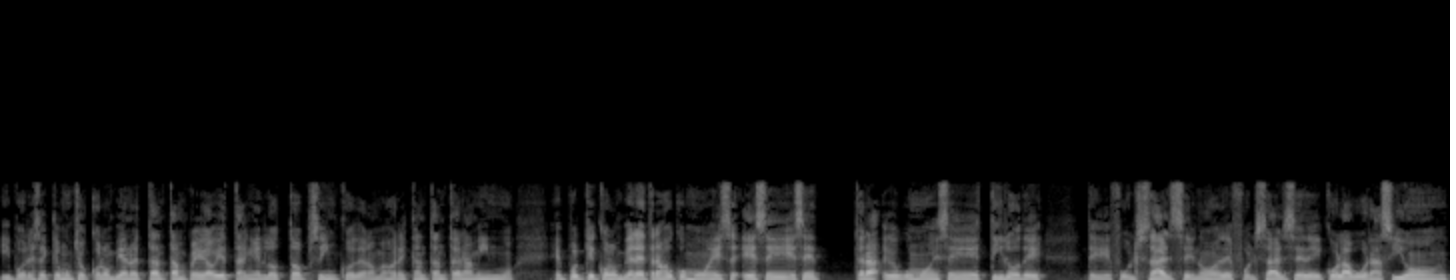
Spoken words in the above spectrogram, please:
y por eso es que muchos colombianos están tan pegados y están en los top 5 de los mejores cantantes ahora mismo, es porque Colombia le trajo como ese, ese, ese eh, como ese estilo de, de forzarse, ¿no? De forzarse, de colaboración,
